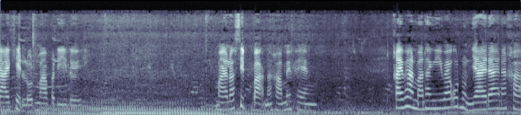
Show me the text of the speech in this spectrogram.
ยายเข็นรถมาพอดีเลย ไม้ละสิบบาทนะคะ ไม่แพง ใครผ่านมาทางนี้แวะอุดหนุนยายได้นะคะ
